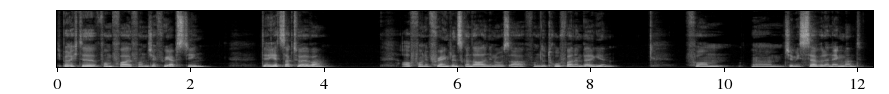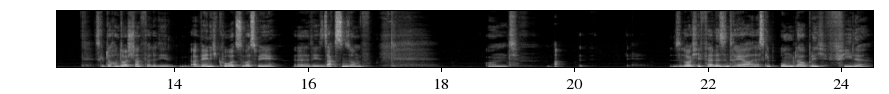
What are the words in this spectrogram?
Ich berichte vom Fall von Jeffrey Epstein, der jetzt aktuell war, auch von dem Franklin-Skandal in den USA, vom Dutroux-Fall in Belgien, vom ähm, Jimmy Savile in England. Es gibt auch in Deutschland Fälle, die erwähne ich kurz, sowas wie äh, die Sachsensumpf. Und solche Fälle sind real. Es gibt unglaublich viele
